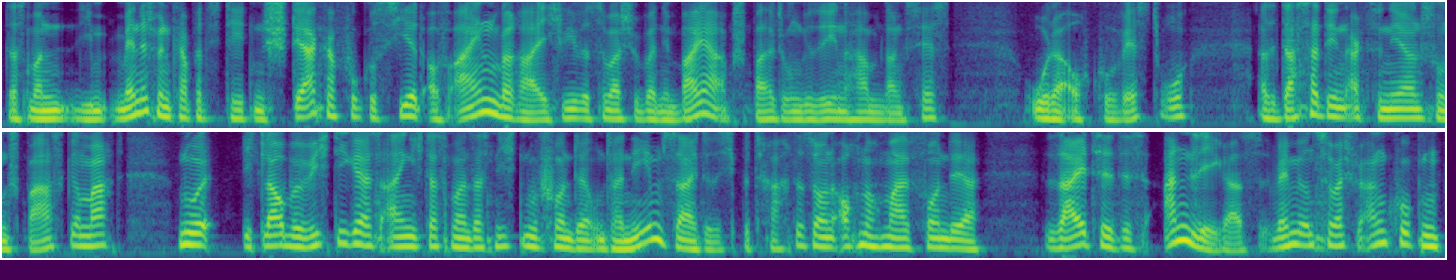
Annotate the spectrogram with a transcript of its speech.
dass man die Managementkapazitäten stärker fokussiert auf einen Bereich, wie wir es zum Beispiel bei den Bayer-Abspaltungen gesehen haben, Lanxess oder auch Covestro, also das hat den Aktionären schon Spaß gemacht. Nur ich glaube, wichtiger ist eigentlich, dass man das nicht nur von der Unternehmensseite sich betrachtet, sondern auch nochmal von der Seite des Anlegers. Wenn wir uns zum Beispiel angucken,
